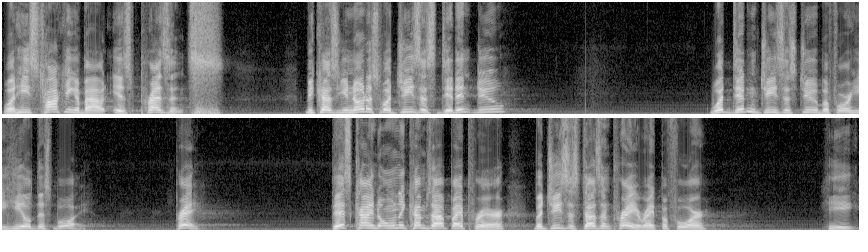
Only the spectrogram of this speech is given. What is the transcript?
What he's talking about is presence. Because you notice what Jesus didn't do? What didn't Jesus do before he healed this boy? Pray. This kind only comes out by prayer, but Jesus doesn't pray right before he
